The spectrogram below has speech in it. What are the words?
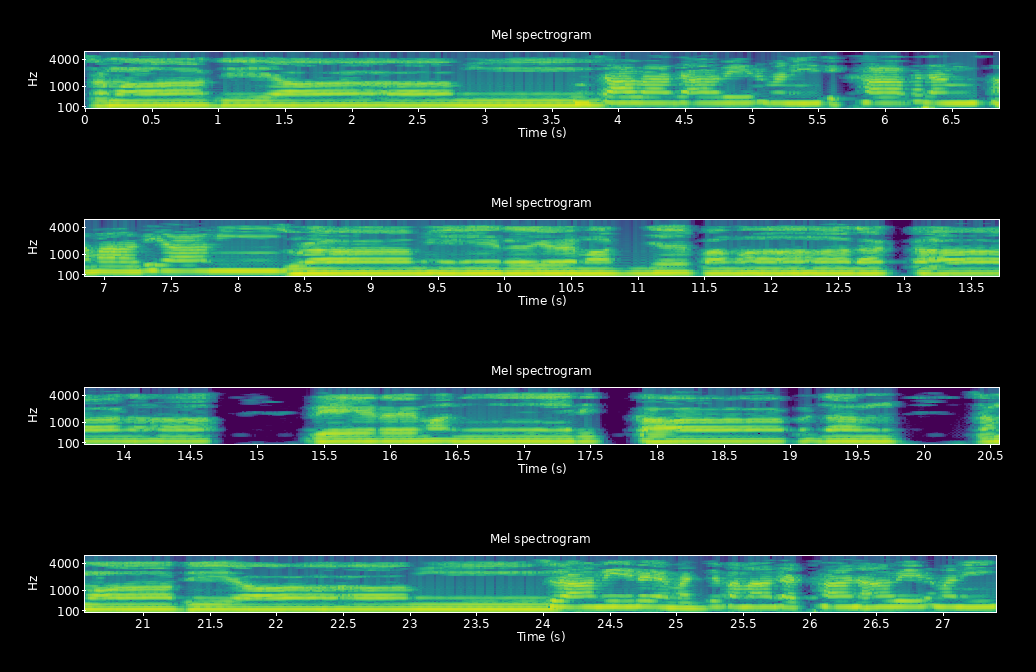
සමාදියාමි. මුසාවාදා වේරමණී සික්ඛාපදං සමාදියාමි. සුරාමේරය මජ්ජපමාදක්ඛාන වේරමණී සික්ඛාපදං සමාදියාමි සුරාමේරය මජ්ජපමා දත්තානා වේරමණී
